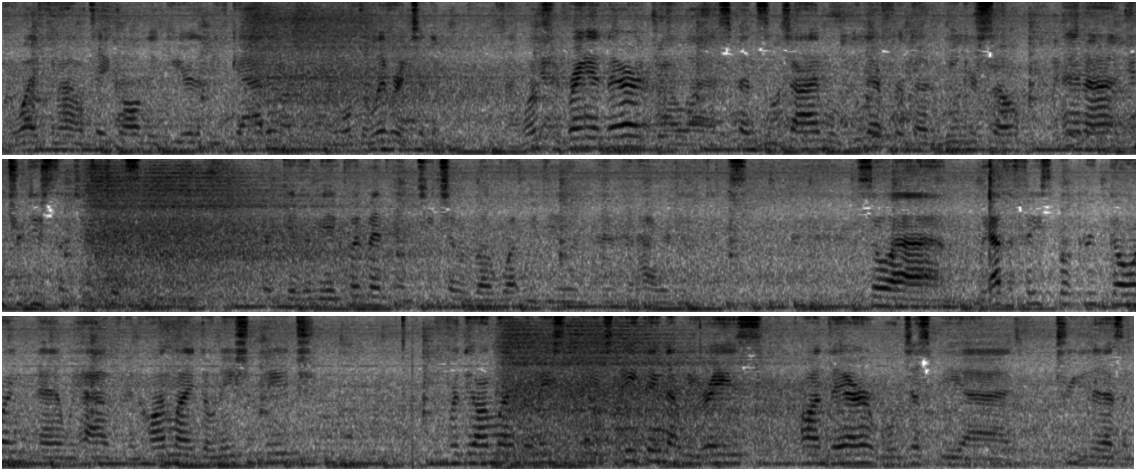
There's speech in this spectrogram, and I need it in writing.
my wife and I will take all the gear that we've gathered and we'll deliver it to them. once we bring it there, I'll uh, spend some time, we'll be there for about a week or so, and uh, introduce them to Jiu-Jitsu. Give them the equipment and teach them about what we do and, and how we're doing things. So uh, we have the Facebook group going and we have an online donation page for the online donation page. Anything that we raise on there will just be uh, treated as an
